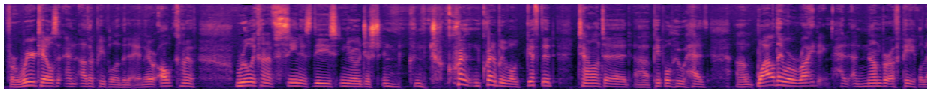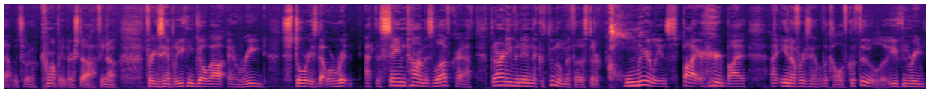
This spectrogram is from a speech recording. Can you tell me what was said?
for Weird Tales and other people of the day. And they were all kind of really kind of seen as these, you know, just incredibly well gifted, talented uh, people who had, um, while they were writing, had a number of people that would sort of copy their stuff. You know, for example, you can go out and read stories that were written at the same time as Lovecraft that aren't even in the Cthulhu mythos that are clearly inspired by, uh, you know, for example, the Call of Cthulhu. You can read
